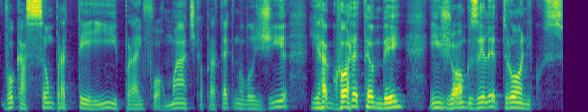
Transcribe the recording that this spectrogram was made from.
vocação para TI, para informática, para tecnologia e agora também em jogos eletrônicos.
